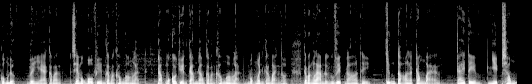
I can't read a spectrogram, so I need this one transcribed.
cũng được. Về nhà các bạn xem một bộ phim các bạn khóc ngon lành, đọc một câu chuyện cảm động các bạn khóc ngon lành, một mình các bạn thôi. Các bạn làm được việc đó thì chứng tỏ là trong bạn trái tim, nhịp sống,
